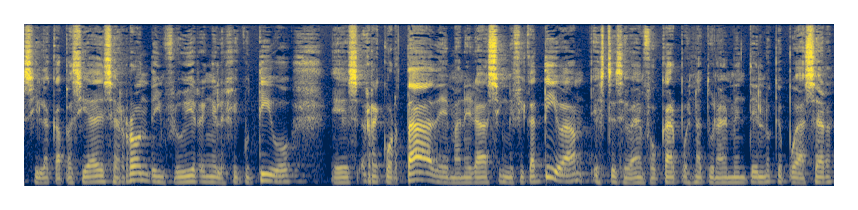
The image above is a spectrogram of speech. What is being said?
Si la capacidad de Cerrón de influir en el Ejecutivo es recortada de manera significativa, este se va a enfocar pues naturalmente en lo que puede hacer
